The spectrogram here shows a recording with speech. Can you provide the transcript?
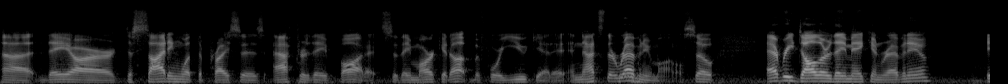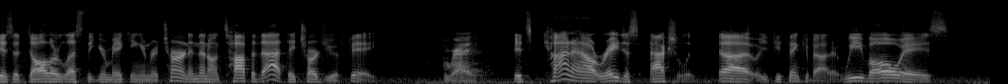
uh, they are deciding what the price is after they've bought it, so they mark it up before you get it, and that's their revenue model. So every dollar they make in revenue is a dollar less that you're making in return, and then on top of that, they charge you a fee. Right. It's kind of outrageous, actually uh, if you think about it. We've always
